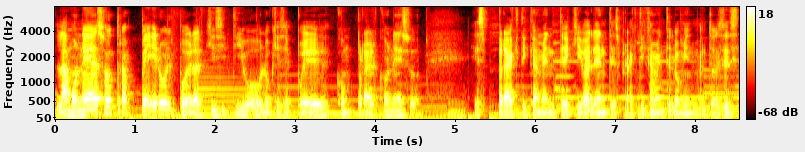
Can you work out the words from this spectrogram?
la moneda es otra, pero el poder adquisitivo o lo que se puede comprar con eso es prácticamente equivalente, es prácticamente lo mismo. Entonces,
